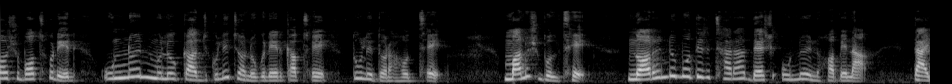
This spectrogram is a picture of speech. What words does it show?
দশ বছরের উন্নয়নমূলক কাজগুলি জনগণের কাছে তুলে ধরা হচ্ছে। মানুষ বলছে, নরেন্দ্র মোদীর ছাড়া দেশ উন্নয়ন হবে না। তাই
